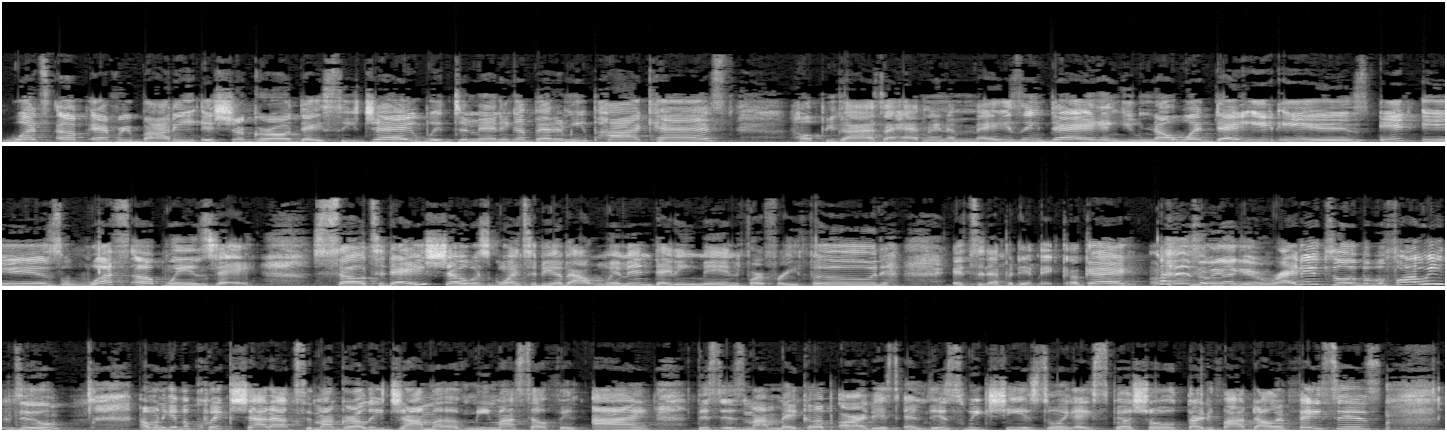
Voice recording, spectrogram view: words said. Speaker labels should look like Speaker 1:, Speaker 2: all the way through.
Speaker 1: What's up, everybody? It's your girl Daisy J with Demanding a Better Me podcast. Hope you guys are having an amazing day, and you know what day it is. It is What's Up Wednesday. So, today's show is going to be about women dating men for free food. It's an epidemic, okay? so, we're gonna get right into it. But before we do, I want to give a quick shout out to my girlie Jama of Me, Myself, and I. This is my makeup artist, and this week she is doing a special $35 faces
